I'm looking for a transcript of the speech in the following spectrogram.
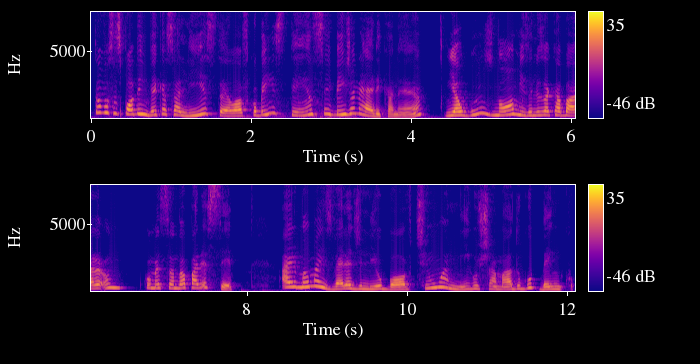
Então vocês podem ver que essa lista ela ficou bem extensa e bem genérica, né? E alguns nomes eles acabaram começando a aparecer. A irmã mais velha de Lyubov tinha um amigo chamado Gubenko,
